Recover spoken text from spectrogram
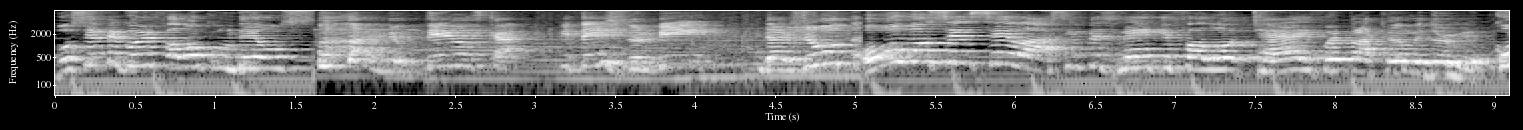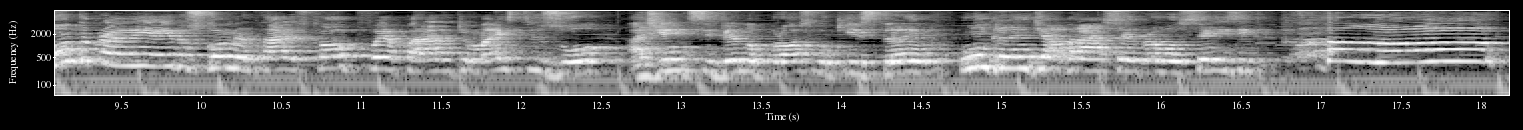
Você pegou e falou com Deus. Ai, meu Deus, cara, me deixe dormir me ajuda? Simplesmente falou tchau e foi pra cama e dormiu. Conta pra mim aí nos comentários qual foi a parada que mais te zoou. A gente se vê no próximo Que Estranho. Um grande abraço aí pra vocês e... Alô!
